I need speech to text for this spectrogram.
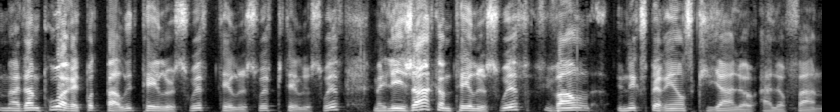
Madame Prou arrête pas de parler de Taylor Swift, Taylor Swift, puis Taylor Swift, mais les gens comme Taylor Swift vendent une expérience client à, leurs fans.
